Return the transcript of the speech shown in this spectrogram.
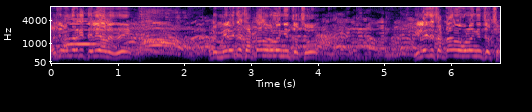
ప్రజలందరికీ తెలియాలి అంటే మీరైతే చట్టాలను ఉల్లంఘించవచ్చు విలేజ్ చట్టాలను ఉల్లంఘించవచ్చు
